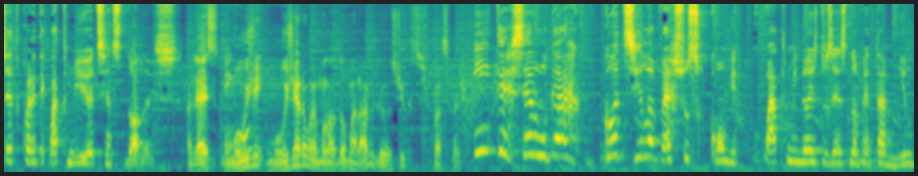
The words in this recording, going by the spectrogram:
144.800 dólares. Aliás, Mugen, Mugen era um emulador maravilhoso, diga-se de passagem. Em terceiro lugar, Godzilla vs Kong, 4 milhões 290 mil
